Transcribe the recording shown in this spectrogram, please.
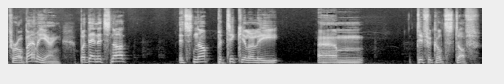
for Aubameyang. But then it's not it's not particularly um, difficult stuff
